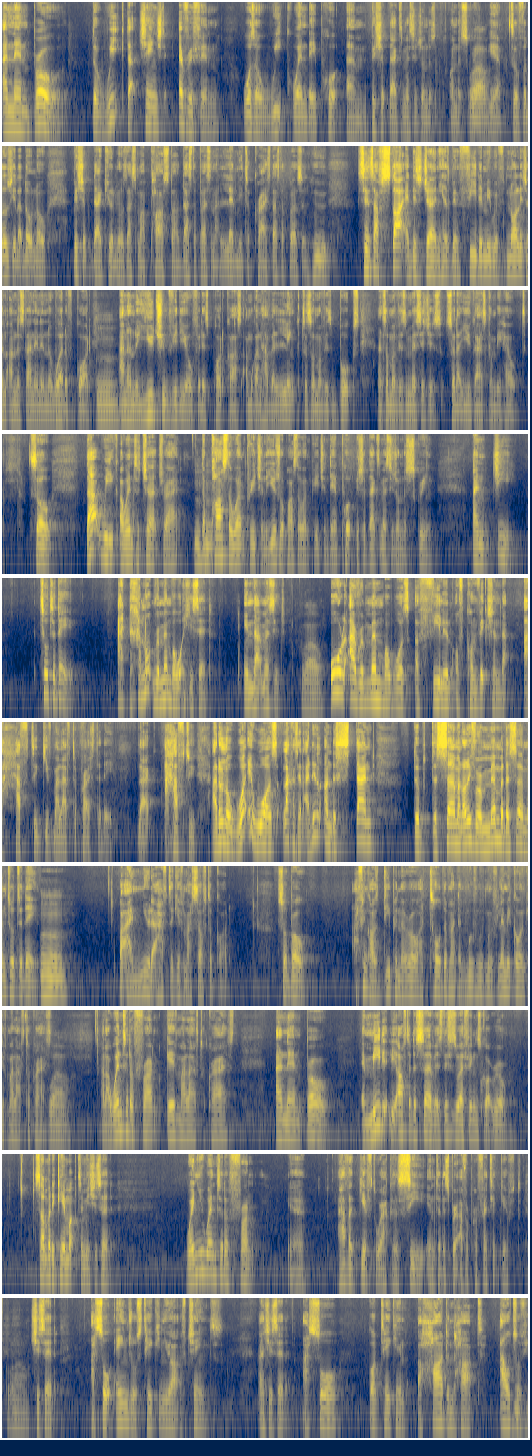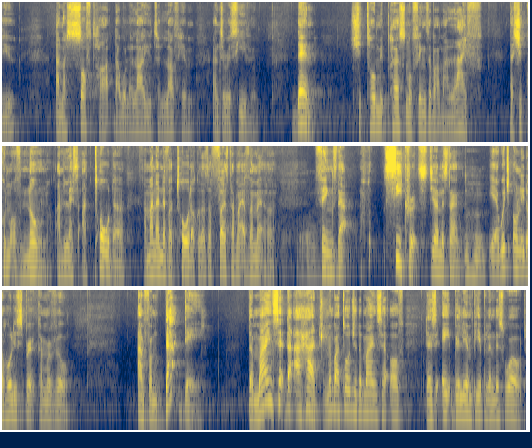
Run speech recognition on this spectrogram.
And then, bro, the week that changed everything was a week when they put um, Bishop Dag's message on the on the screen. Wow. Yeah. So for those of you that don't know, Bishop Dag Heward Mills, that's my pastor. That's the person that led me to Christ. That's the person who, since I've started this journey, he has been feeding me with knowledge and understanding in the Word of God. Mm. And on the YouTube video for this podcast, I'm going to have a link to some of his books and some of his messages so that you guys can be helped. So that week, I went to church, right? The mm-hmm. pastor weren't preaching, the usual pastor weren't preaching. They had put Bishop Dag's message on the screen. And gee, till today, I cannot remember what he said in that message. Wow. All I remember was a feeling of conviction that I have to give my life to Christ today. Like, I have to. I don't know what it was. Like I said, I didn't understand the, the sermon. I don't even remember the sermon until today. But I knew that I have to give myself to God. So, bro, I think I was deep in the row. I told the man to move, move, move. Let me go and give my life to Christ. Wow. And I went to the front, gave my life to Christ. And then, bro, immediately after the service, this is where things got real. Somebody came up to me, she said, When you went to the front, yeah, I have a gift where I can see into the spirit. I have a prophetic gift. Wow. She said, I saw angels taking you out of chains. and she said, I saw God taking a hardened heart out of you and a soft heart that will allow you to love Him and to receive Him. Then she told me personal things about my life that she couldn't have known unless I told her. A man I never told her because that's the first time I ever met her. Things that, secrets, do you understand? Mm-hmm. Yeah, which only the Holy Spirit can reveal. And from that day, the mindset that I had, remember I told you the mindset of there's 8 billion people in this world.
